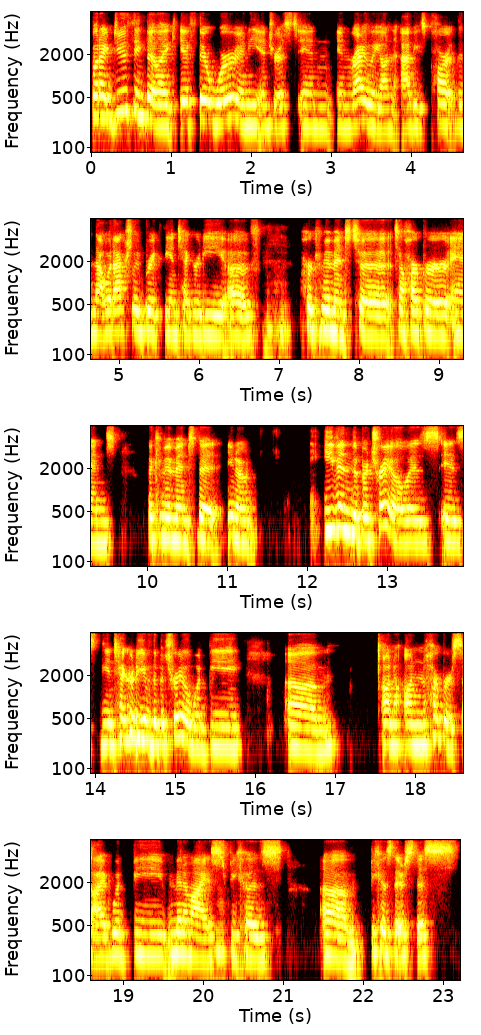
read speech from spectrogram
but I do think that like if there were any interest in in Riley on Abby's part, then that would actually break the integrity of her commitment to to Harper and the commitment that you know even the betrayal is is the integrity of the betrayal would be um on on Harper's side would be minimized because um because there's this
